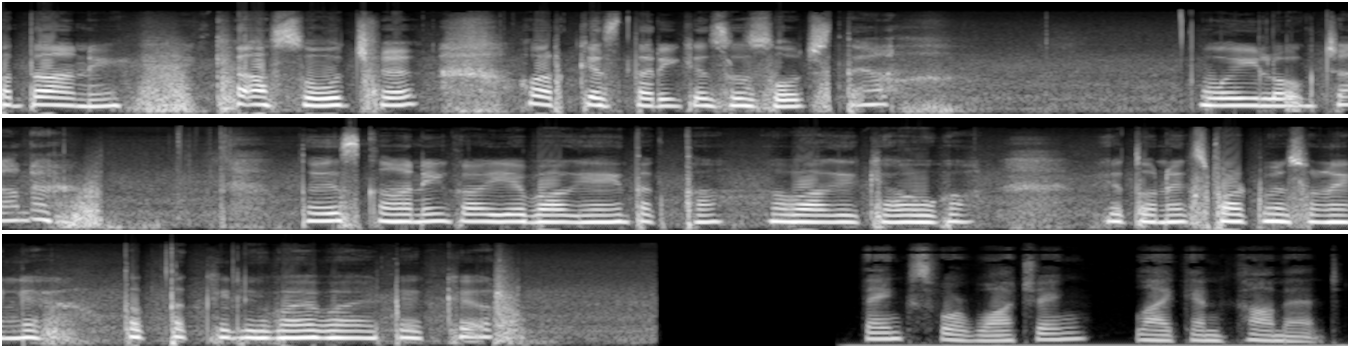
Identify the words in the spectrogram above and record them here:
पता नहीं क्या सोच है और किस तरीके से सोचते हैं। वही लोग जाने। तो इस कहानी का ये भाग यहीं तक था। अब आगे क्या होगा, ये तो नेक्स्ट पार्ट में सुनेंगे। तब तक के लिए bye bye take care thanks for watching like and comment.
